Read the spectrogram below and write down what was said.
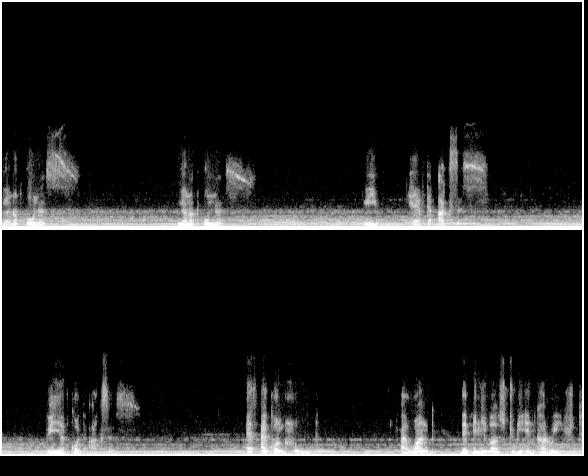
We are not owners. We are not owners. We have the access. We have got the access. As I conclude, I want the believers to be encouraged.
